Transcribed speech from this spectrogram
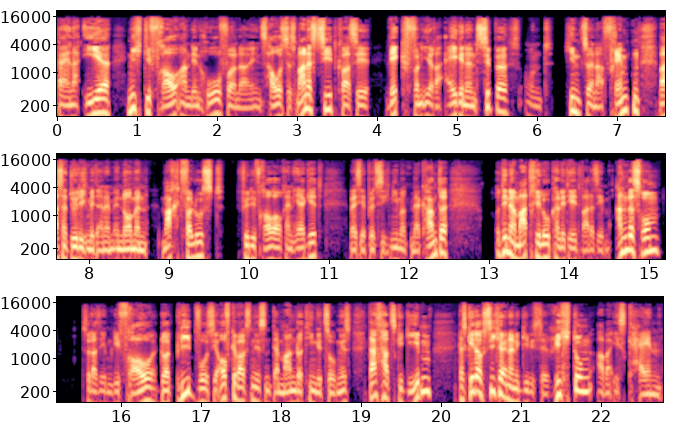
bei einer Ehe nicht die Frau an den Hof oder ins Haus des Mannes zieht, quasi weg von ihrer eigenen Sippe und hin zu einer Fremden, was natürlich mit einem enormen Machtverlust für die Frau auch einhergeht, weil sie ja plötzlich niemand mehr kannte. Und in der Matrilokalität war das eben andersrum, so dass eben die Frau dort blieb, wo sie aufgewachsen ist und der Mann dorthin gezogen ist. Das hat's gegeben. Das geht auch sicher in eine gewisse Richtung, aber ist kein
